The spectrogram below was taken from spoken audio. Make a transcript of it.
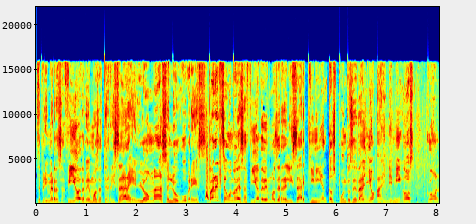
este primer desafío debemos de aterrizar en lomas lúgubres. Para el segundo desafío debemos de realizar 500 puntos de daño a enemigos con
